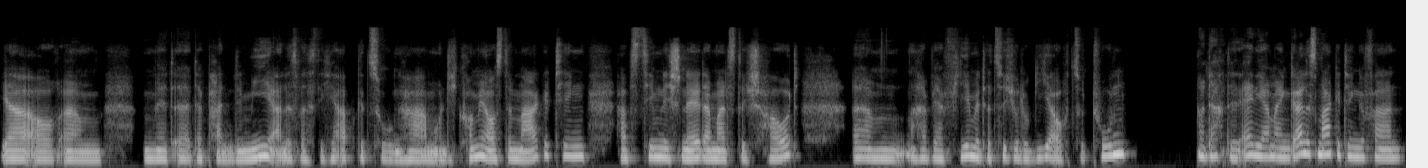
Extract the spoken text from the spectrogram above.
ja auch ähm, mit äh, der Pandemie, alles, was die hier abgezogen haben. Und ich komme ja aus dem Marketing, habe es ziemlich schnell damals durchschaut ähm, habe ja viel mit der Psychologie auch zu tun und dachte, ey, die haben ein geiles Marketing gefahren.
